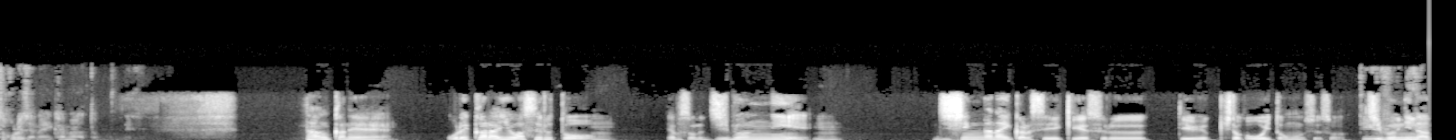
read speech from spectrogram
ところじゃないかなと思なんかね、俺から言わせるうと、ね。やっぱその自分にうん。うん。自信がないから整形するっていう人が多いと思うんですよ。その自分にな。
